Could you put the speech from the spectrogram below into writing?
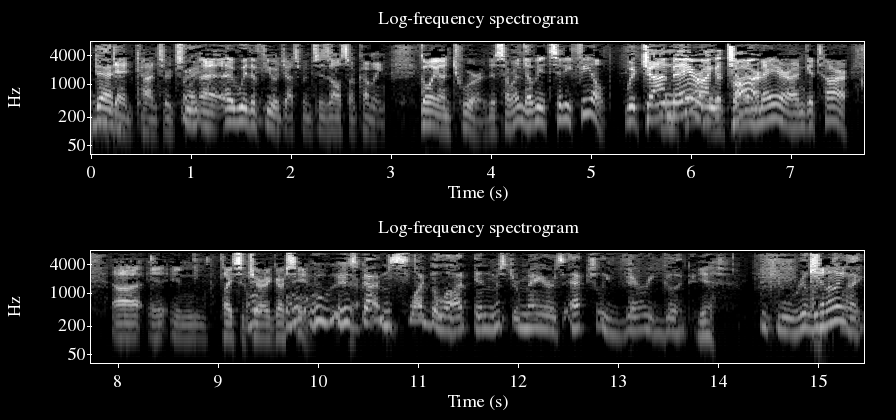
Dead. Dead. concerts, Right. uh, with a few adjustments, is also coming, going on tour this summer. They'll be at Citi Field With John Mayer on guitar. John Mayer on guitar uh, in, in place of Jerry Garcia. Who, who has gotten slugged a lot, and Mr. Mayer is actually very good. Yes. He can really Can I- play.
